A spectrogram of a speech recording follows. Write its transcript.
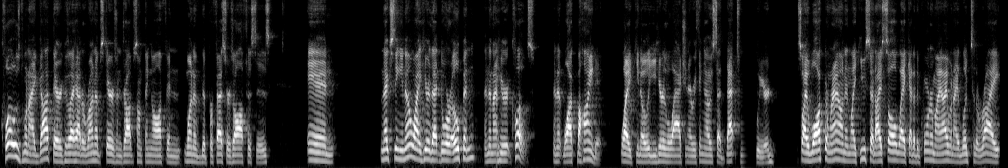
closed when I got there because I had to run upstairs and drop something off in one of the professor's offices. And next thing you know, I hear that door open and then I hear it close and it locked behind it. Like, you know, you hear the latch and everything. I said, that's weird. So I walk around and like you said, I saw like out of the corner of my eye when I looked to the right,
